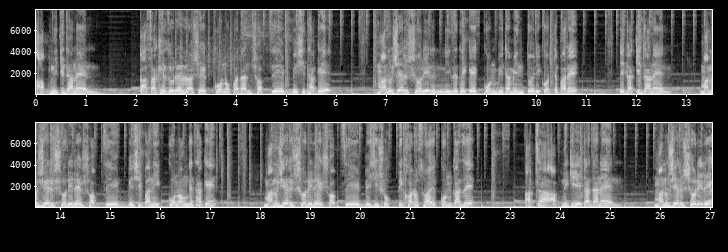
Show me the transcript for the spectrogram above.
আপনি কি জানেন কাঁচা খেজুরের রসে কোন উপাদান সবচেয়ে বেশি থাকে? মানুষের শরীর নিজে থেকে কোন ভিটামিন তৈরি করতে পারে? এটা কি জানেন? মানুষের শরীরে সবচেয়ে বেশি পানি কোন অঙ্গে থাকে? মানুষের শরীরে সবচেয়ে বেশি শক্তি খরচ হয় কোন কাজে? আচ্ছা আপনি কি এটা জানেন? মানুষের শরীরে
